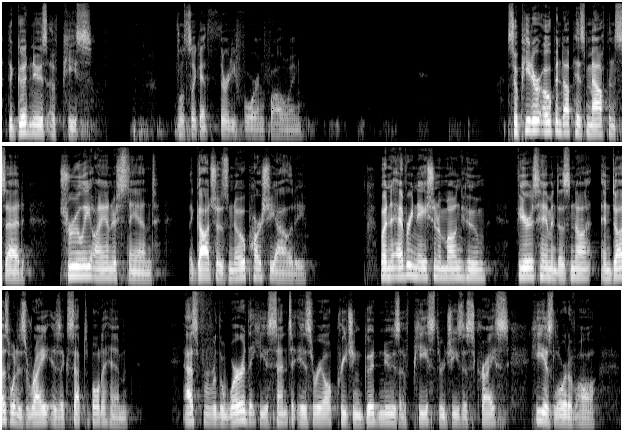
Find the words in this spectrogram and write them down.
the good news of peace. Let's look at 34 and following. So Peter opened up his mouth and said, Truly I understand that God shows no partiality, but in every nation among whom fears him and does not and does what is right is acceptable to him. As for the word that he has sent to Israel, preaching good news of peace through Jesus Christ, he is Lord of all.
